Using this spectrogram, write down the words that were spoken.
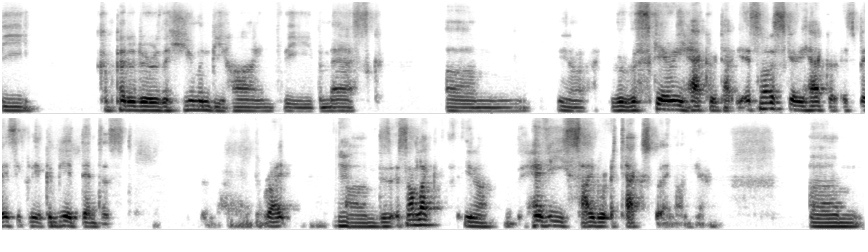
the competitor, the human behind the, the mask, um, you know, the, the scary hacker type. It's not a scary hacker. It's basically, it could be a dentist, right? Yeah. Um, it's not like, you know, heavy cyber attacks going on here. Um,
